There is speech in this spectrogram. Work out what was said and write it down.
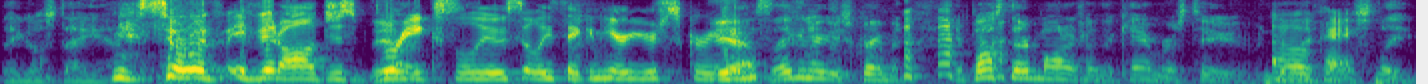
They go stay in. So if, if it all just Yeah. breaks loose, at least they can hear your screams. Yeah, so they can hear you screaming. and plus, they're monitoring the cameras too until they fall okay. asleep.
